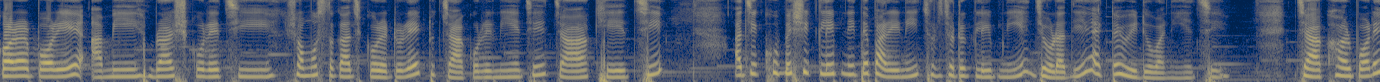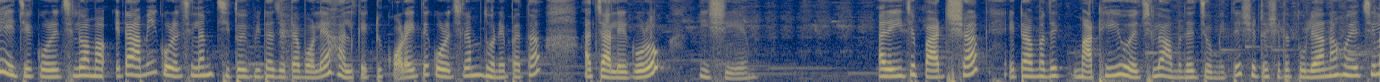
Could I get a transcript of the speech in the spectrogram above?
করার পরে আমি ব্রাশ করেছি, সমস্ত কাজ করে টোরে একটু চা করে নিয়েছি, চা খেয়েছি। আজকে খুব বেশি ক্লিপ নিতে পারিনি। ছোট ছোট ক্লিপ নিয়ে জোড়া দিয়ে একটা ভিডিও বানিয়েছি। চা খাওয়ার পরে এই যে করেছিল আমার এটা আমিই করেছিলাম, চিতই পিঠা যেটা বলে, হালকা একটু কড়াইতে করেছিলাম ধনে পাতা আর চালের গুঁড়ো মিশিয়ে। আর এই যে পাট শাক, এটা আমাদের মাঠেই হয়েছিল, আমাদের জমিতে। সেটা সেটা তুলে আনা হয়েছিল।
